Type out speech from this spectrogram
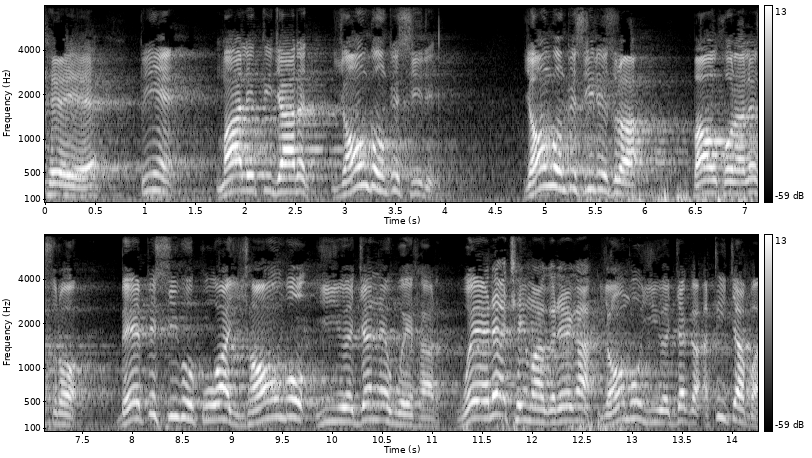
ထက်ရယ်ပြီးရင်မာလီတီဂျာရက်ရောင်းကုန်ပစ္စည်းတွေရောင်းကုန်ပစ္စည်းတွေဆိုတာဘာကိုခေါ်တာလဲဆိုတော့ ဘယ်ပစ္စည်းကိုကိုကရောင်းဖို့ရည်ရွယ်ချက်နဲ့ဝယ်ထားတယ်ဝယ်တဲ့အချိန်မှာကတည်းကရောင်းဖို့ရည်ရွယ်ချက်ကအတိအကျပါ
